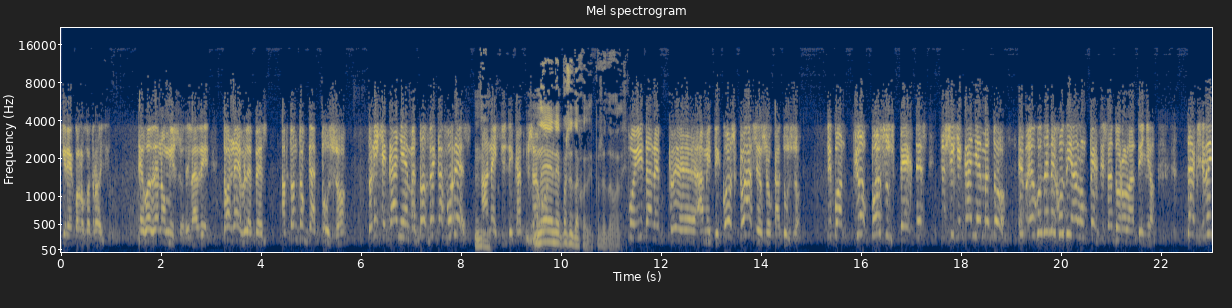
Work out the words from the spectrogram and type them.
κύριε Κολοκοτρόνη. Εγώ δεν νομίζω. Δηλαδή, τον έβλεπες, αυτόν τον Κατούζο, τον είχε κάνει εμετό 10 φορές. Αν έχεις δει κάποιους αγώνες. Ναι, ναι, πώς δεν τα έχω δει. Πώς δεν τα έχω δει. Που ήταν ε, αμυντικός κλάσεω ο Κατούζο. Λοιπόν, ποιο, πόσους παίχτες τους είχε κάνει εμετό. Ε, εγώ δεν έχω δει άλλον παίχτη σαν τον Ρολαντίνιο. Εντάξει, δεν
